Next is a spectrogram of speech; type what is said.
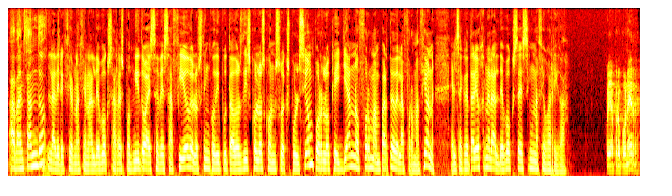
avanzando. La Dirección Nacional de Vox ha respondido a ese desafío de los cinco diputados díscolos con su expulsión, por lo que ya no forman parte de la formación. El secretario general de Vox es Ignacio Garriga. Voy a proponer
